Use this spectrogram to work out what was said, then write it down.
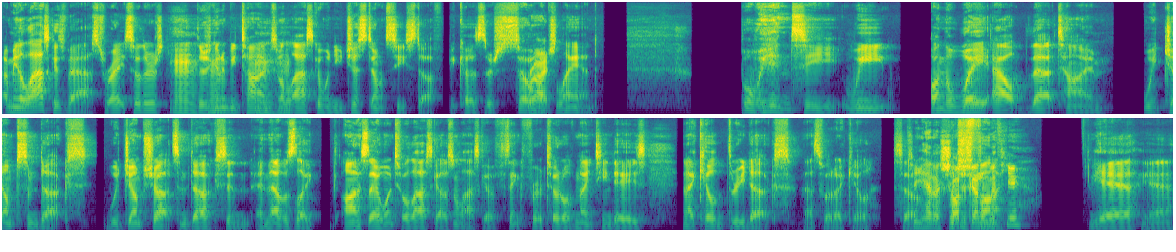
I mean, Alaska's vast, right? So there's there's Mhm. going to be times Mhm. in Alaska when you just don't see stuff because there's so Right. much land. But we didn't see we on the way out that time we jumped some ducks. We jump shot some ducks and and that was like honestly I went to Alaska. I was in Alaska I think for a total of 19 days and I killed 3 ducks. That's what I killed. So, So you had a shotgun with you? Yeah, yeah.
